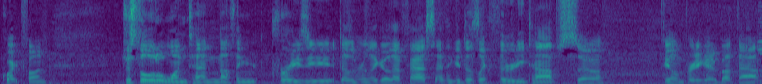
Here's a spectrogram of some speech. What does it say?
quite fun just a little 110, nothing crazy. It doesn't really go that fast. I think it does like 30 tops, so feeling pretty good about that.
